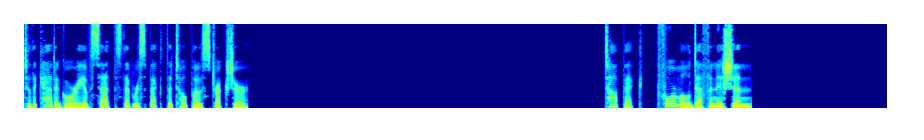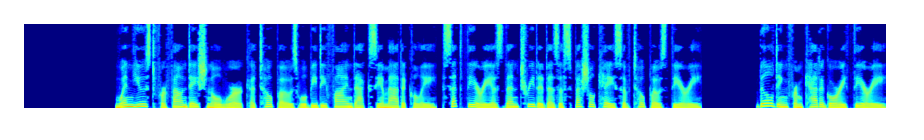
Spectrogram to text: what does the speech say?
to the category of sets that respect the topos structure. Formal definition When used for foundational work a topos will be defined axiomatically, set theory is then treated as a special case of topos theory. Building from category theory,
